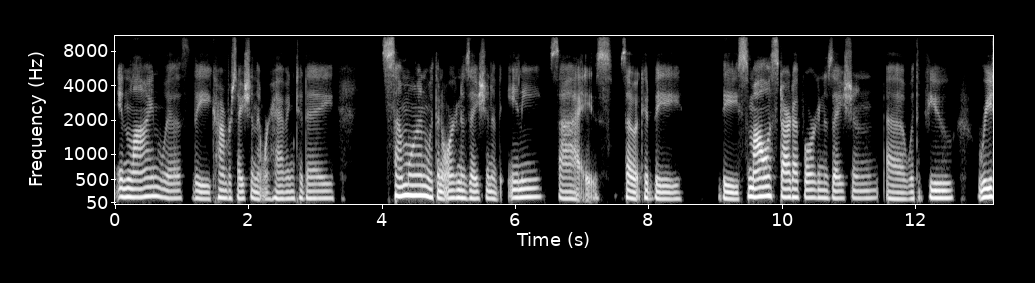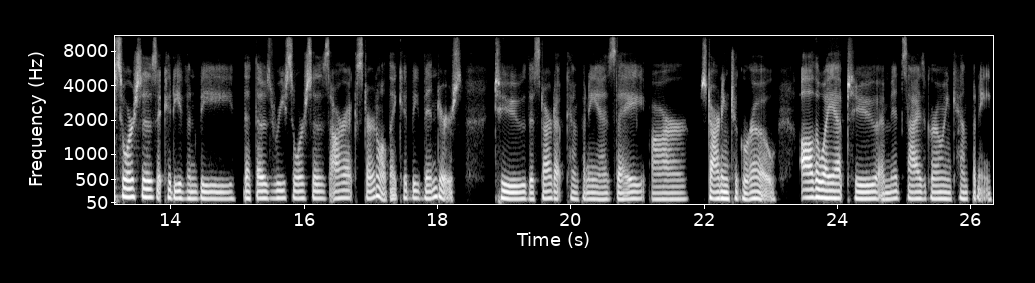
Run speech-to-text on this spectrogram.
in line with the conversation that we're having today someone with an organization of any size so it could be the smallest startup organization uh, with a few resources. It could even be that those resources are external, they could be vendors to the startup company as they are starting to grow, all the way up to a mid sized growing company.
